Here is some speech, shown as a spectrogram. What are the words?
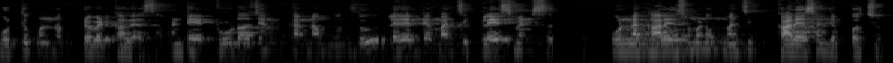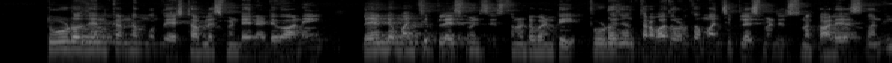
గుర్తుకున్న ప్రైవేట్ కాలేజెస్. అంటే టూ థౌజండ్ కన్నా ముందు లేదంటే మంచి ప్లేస్మెంట్స్ ఉన్న కాలేజెస్ మనం మంచి కాలేజెస్ అని చెప్పుకోవచ్చు. టూ థౌజండ్ కన్నా ముందు ఎస్టాబ్లిష్మెంట్ అయినట్టు కానీ లేదంటే మంచి ప్లేస్మెంట్స్ ఇస్తున్నటువంటి టూ థౌజండ్ తర్వాత కూడా మంచి ప్లేస్మెంట్ ఇస్తున్న కాలేజెస్ కానీ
